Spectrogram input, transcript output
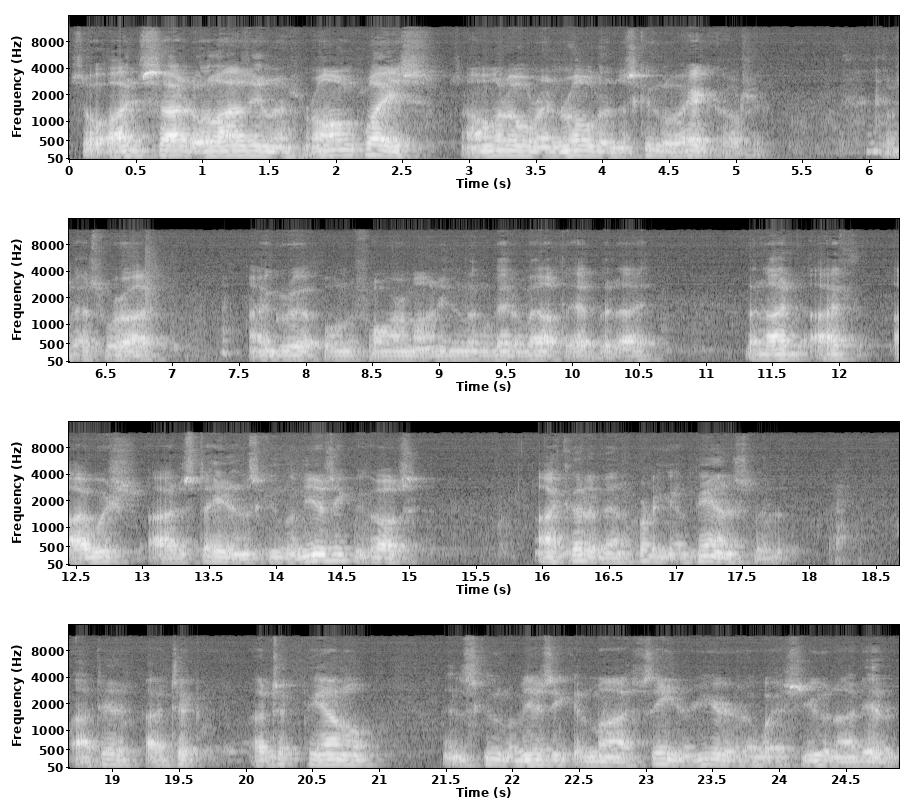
So I decided, well, I was in the wrong place, so I went over and enrolled in the School of Agriculture. Because that's where I, I grew up on the farm. I knew a little bit about that, but I, but I, I, I wish I'd stayed in the School of Music because I could have been a pretty good pianist, but I did. I took I took piano in the School of Music in my senior year at OSU, and I did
